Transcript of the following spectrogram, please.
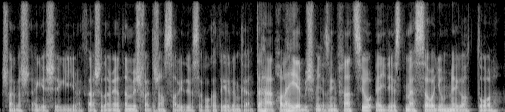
sajnos egészségügyi, meg társadalmi értelemben is folyamatosan szar időszakokat élünk el. Tehát ha lejjebb is megy az infláció, egyrészt messze vagyunk még attól,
